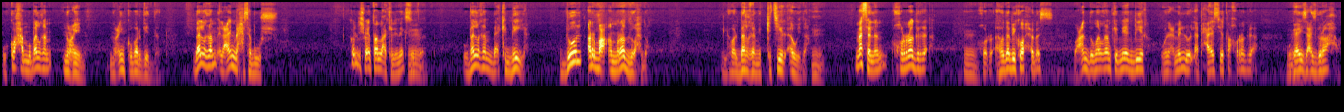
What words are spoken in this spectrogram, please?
والكحه مبلغم نوعين. نوعين كبار جدا. بلغم العين ما حسبوش. كل شوية يطلع كلينكس مم. وبلغم بقى كمية. دول أربع أمراض لوحدهم اللي هو البلغم الكتير قوي ده. مم. مثلا خراج الرئة. مم. خر... أهو ده بيكح بس. وعنده بلغم كمية كبيرة. ونعمل له الأبحاث يطلع خراج رئة. وجايز عايز جراحة.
